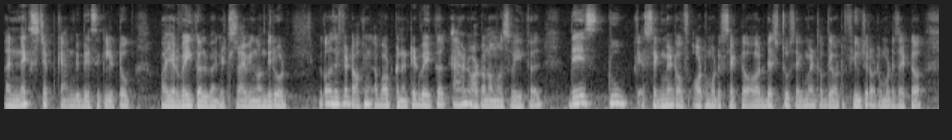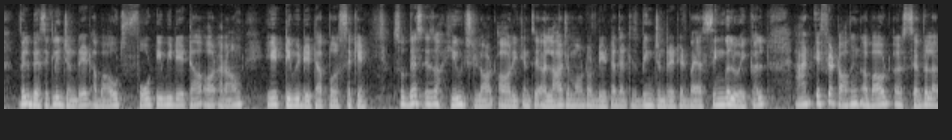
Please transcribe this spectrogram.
a next step can be basically took by your vehicle when it's driving on the road because if you're talking about connected vehicle and autonomous vehicle there's two segment of automotive sector or this two segments of the auto future automotive sector will basically generate about 4 tb data or around 8 tb data per second. So this is a huge lot or you can say a large amount of data that is being generated by a single vehicle. And if you're talking about a several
